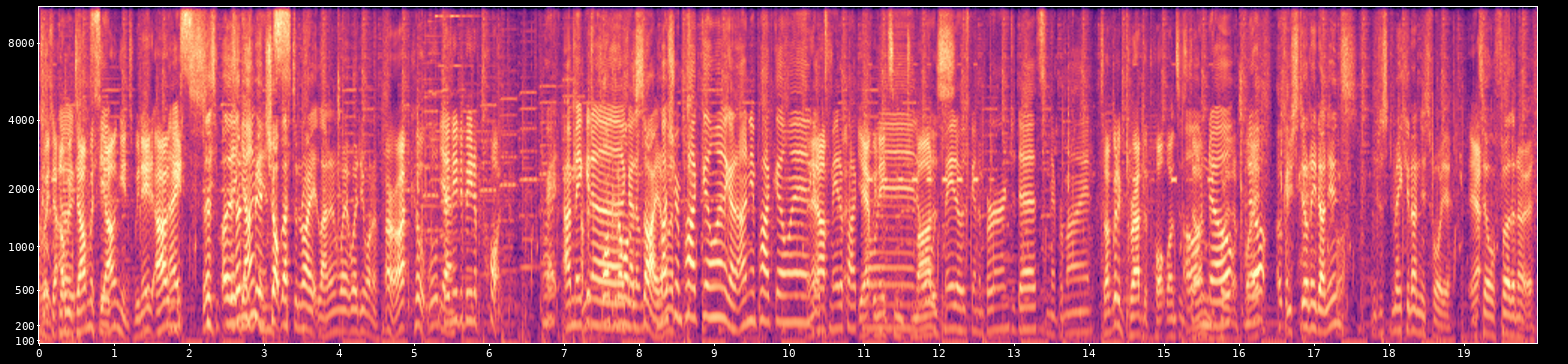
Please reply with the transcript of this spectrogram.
Wait, are we done with the onions? We need onions. Nice. There's, there's the onions being chopped left and right, Lennon. Where, where do you want them? All right, cool. Well, yeah. they need to be in a pot. All right, I'm making I'm got a side. mushroom pot going, I got an onion pot going, and I got a tomato pot yeah, going. Yeah, we need some tomatoes. Oh, tomato's gonna burn to death, so never mind. So I'm gonna grab the pot once it's oh, done Oh no, put it in a plate. No, okay. You still need onions? Oh. I'm just making onions for you yeah. until further notice.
